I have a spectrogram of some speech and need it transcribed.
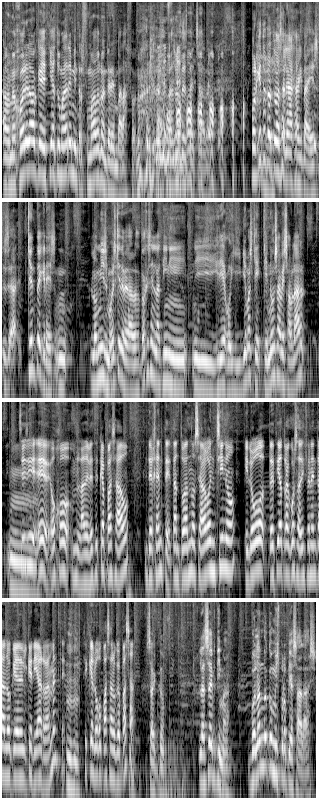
A lo mejor era lo que decía tu madre mientras fumaba durante el embarazo, ¿no? La, la suerte está echada. ¿Por qué te tatúas Alea Jactaes? O sea, ¿Quién te crees? Lo mismo, es que de verdad, los tatuajes en latín y, y griego y idiomas que, que no sabes hablar. mm, Sí, sí, eh, ojo, la de veces que ha pasado de gente tatuándose algo en chino y luego decía otra cosa diferente a lo que él quería realmente. Ujú. Así que luego pasa lo que pasa. Exacto. La séptima, volando con mis propias alas.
